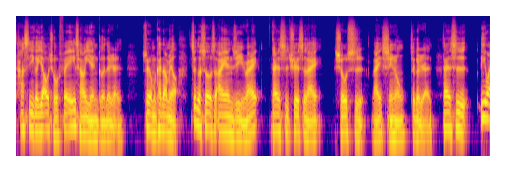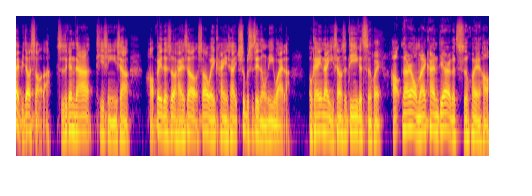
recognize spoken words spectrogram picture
他是一个要求非常严格的人。所以我们看到没有，这个时候是 i n g，right？但是却是来修饰来形容这个人。但是例外比较少啦，只是跟大家提醒一下，好背的时候还是要稍微看一下是不是这种例外了。OK，那以上是第一个词汇。好，那让我们来看第二个词汇。哈，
